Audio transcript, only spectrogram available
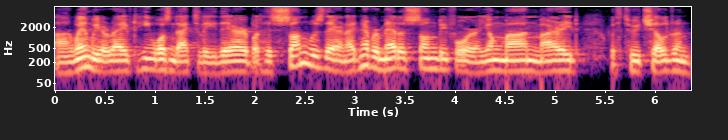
and when we arrived, he wasn't actually there, but his son was there, and I'd never met his son before. A young man married with two children.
